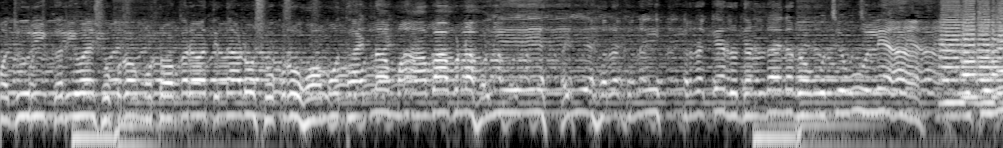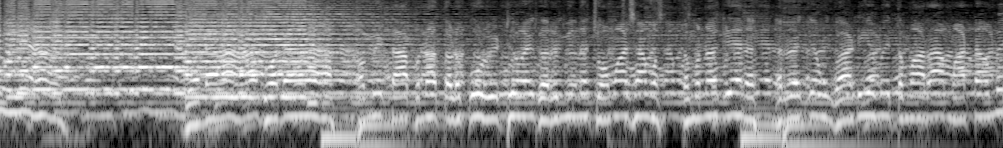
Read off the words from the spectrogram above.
મજૂરી કરી હોય, છોકરો મોટો કર્યો તે દાડો છોકરો હોમો થાય એટલે મા બાપ ના હૈયે હૈયે હરખ નહીં, હરકે રુદન થાય ને રહું છે ઉલ્યા ઉલ્યા ગોડા ગોડા અમે તાપના તડકો વેઠ્યો હોય ગરમીના ચોમાસામાં તમને ઘેર અમે તમારા માટે અમે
